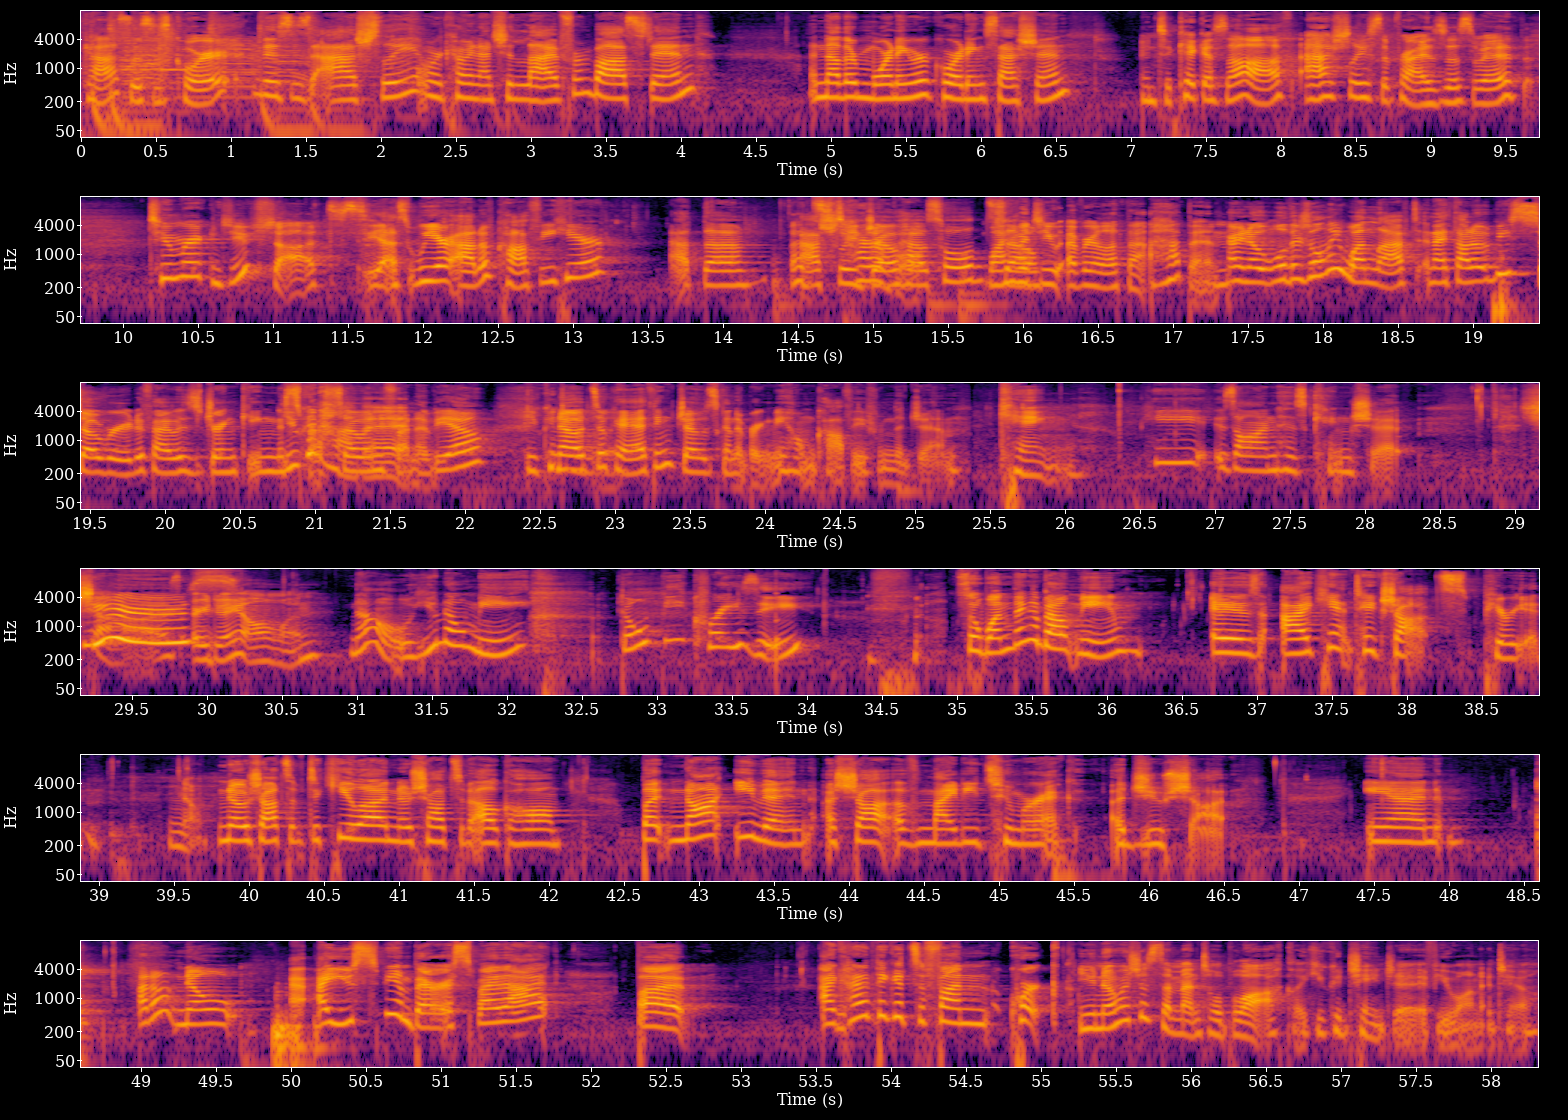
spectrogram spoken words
podcast. This is Court. This is Ashley, and we're coming at you live from Boston. Another morning recording session. And to kick us off, Ashley surprised us with turmeric juice shots. Yes, we are out of coffee here at the That's Ashley Joe household. Why so- would you ever let that happen? I know. Well, there's only one left, and I thought it would be so rude if I was drinking Nespresso in it. front of you. You can No, it's totally. okay. I think Joe's gonna bring me home coffee from the gym. King. He is on his kingship. Yes. Cheers. Are you doing it all in one? No, you know me. Don't be crazy. So one thing about me is I can't take shots. Period. No. No shots of tequila, no shots of alcohol, but not even a shot of mighty turmeric, a juice shot. And I don't know, I I used to be embarrassed by that, but I kind of think it's a fun quirk. You know it's just a mental block. Like you could change it if you wanted to.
